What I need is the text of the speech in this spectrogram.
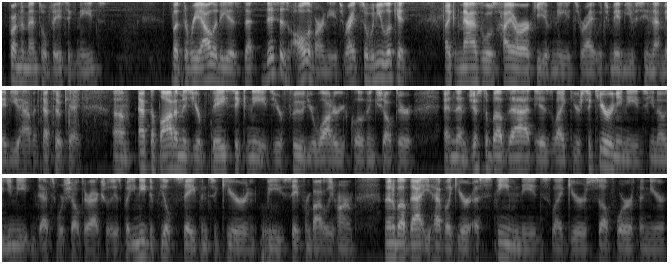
fundamental basic needs. But the reality is that this is all of our needs, right? So when you look at like Maslow's hierarchy of needs, right, which maybe you've seen that, maybe you haven't, that's okay. Um, at the bottom is your basic needs your food, your water, your clothing, shelter. And then just above that is like your security needs. You know, you need, that's where shelter actually is, but you need to feel safe and secure and be safe from bodily harm. And then above that, you have like your esteem needs, like your self worth and your,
